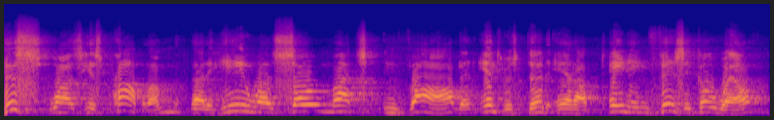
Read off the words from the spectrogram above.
this was his problem that he was so much involved and interested in obtaining physical wealth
